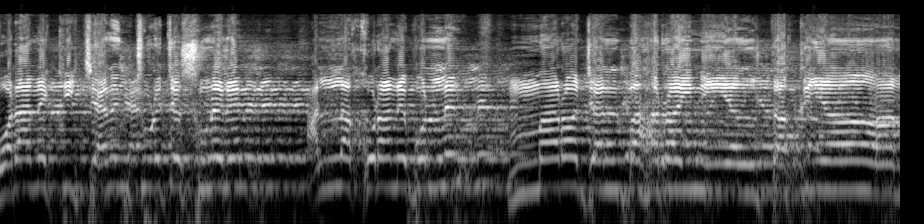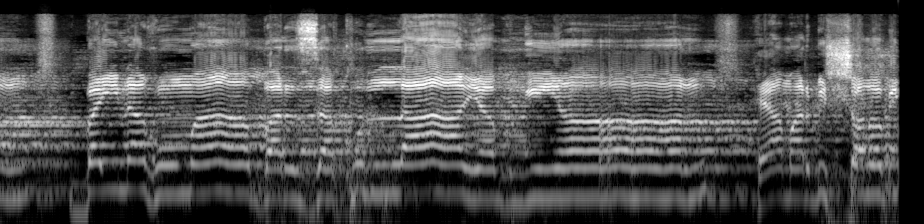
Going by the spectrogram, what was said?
কোরআনে কি চ্যালেঞ্জ ছুড়েছে শুনেলেন? আল্লাহ কোরআনে বললেন, মারাজাল বাহরাইনি ইয়ালতাকিয়ান বাইনাহুমা বারজাকুল্লা ইয়াবগিয়ান। হে আমার বিশ্বনবী,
